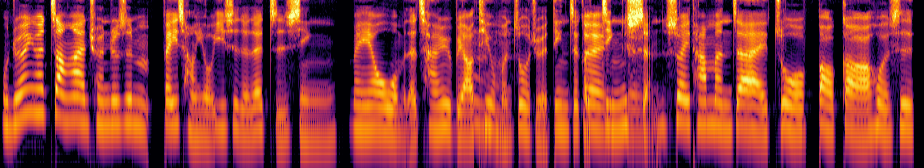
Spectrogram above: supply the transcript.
我觉得因为障碍圈就是非常有意识的在执行，没有我们的参与，不要替我们做决定这个精神，嗯、所以他们在做报告啊，或者是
